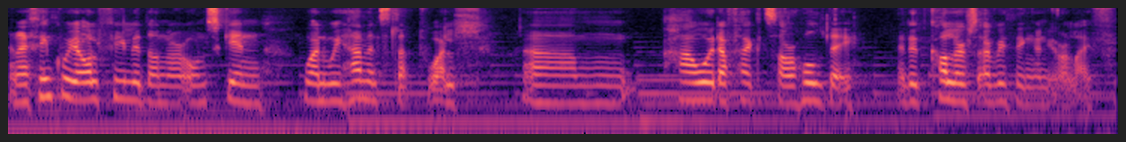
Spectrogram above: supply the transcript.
And I think we all feel it on our own skin when we haven't slept well, um, how it affects our whole day. And it colors everything in your life.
